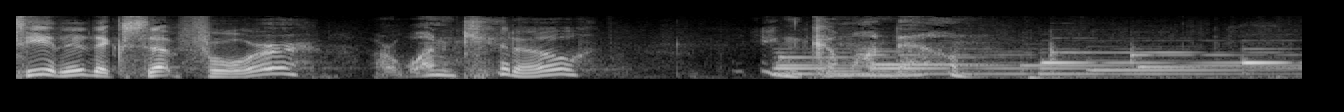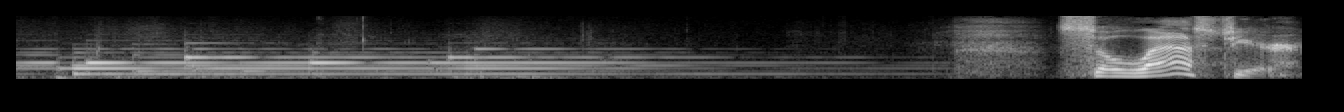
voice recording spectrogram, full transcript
seated, except for our one kiddo. You can come on down. So last year,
